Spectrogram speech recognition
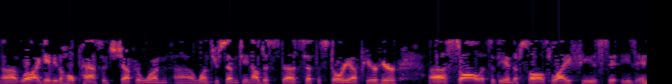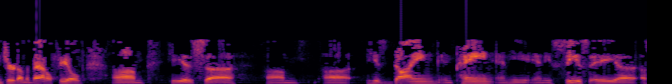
uh, well, I gave you the whole passage, chapter 1, uh, 1 through 17. I'll just uh, set the story up here. Here, uh, Saul, it's at the end of Saul's life. He's, he's injured on the battlefield. Um, he is, uh, um, uh, he is dying in pain, and he, and he sees a, a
